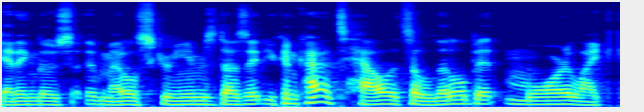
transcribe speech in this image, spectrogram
getting those metal screams does it you can kind of tell it's a little bit more like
